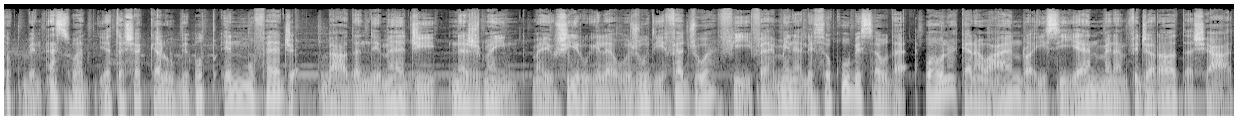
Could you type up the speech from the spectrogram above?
ثقب أسود يتشكل ببطء مفاجئ. بعد اندماج نجمين ما يشير إلى وجود فجوة في فهمنا للثقوب السوداء. وهناك نوعان رئيسيان من انفجارات أشعة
